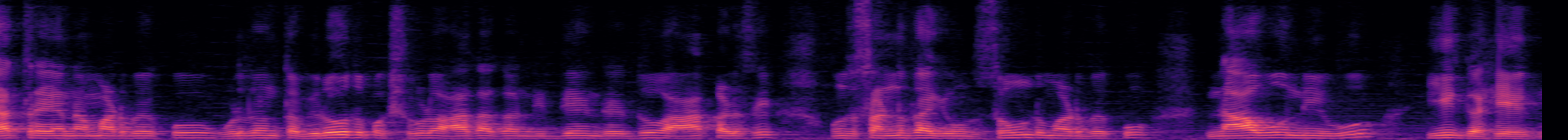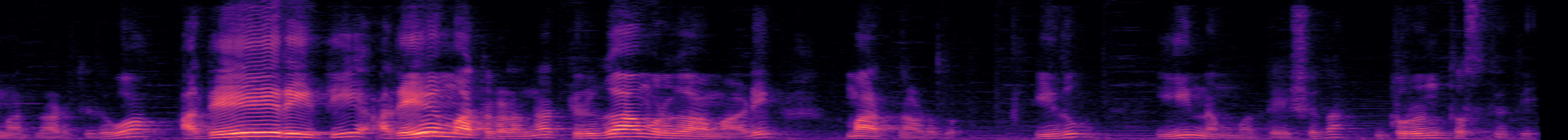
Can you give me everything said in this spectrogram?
ಯಾತ್ರೆಯನ್ನು ಮಾಡಬೇಕು. ಉಳಿದಂಥ ವಿರೋಧ ಪಕ್ಷಗಳು ಆಗಾಗ ನಿದ್ದೆಯಿಂದ ಇದ್ದು ಆ ಕಳಿಸಿ ಒಂದು ಸಣ್ಣದಾಗಿ ಒಂದು ಸೌಂಡ್ ಮಾಡಬೇಕು. ನಾವು, ನೀವು ಈಗ ಹೇಗೆ ಮಾತನಾಡ್ತಿದ್ದೀವೋ ಅದೇ ರೀತಿ ಅದೇ ಮಾತುಗಳನ್ನು ತಿರುಗಾ ಮುರುಗಾ ಮಾಡಿ ಮಾತನಾಡೋದು. ಇದು ಈ ನಮ್ಮ ದೇಶದ ದುರಂತ ಸ್ಥಿತಿ.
